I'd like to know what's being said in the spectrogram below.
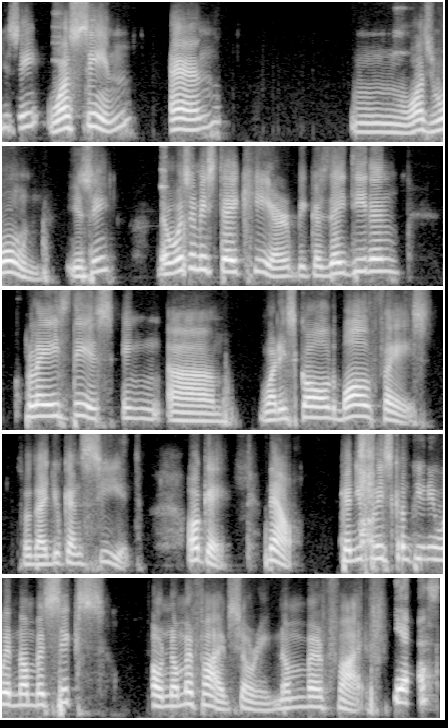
You see, was seen and mm, was won. You see, there was a mistake here because they didn't place this in um, what is called ball boldface so that you can see it. Okay, now, can you please continue with number six? Oh, number five, sorry, number five. Yes.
